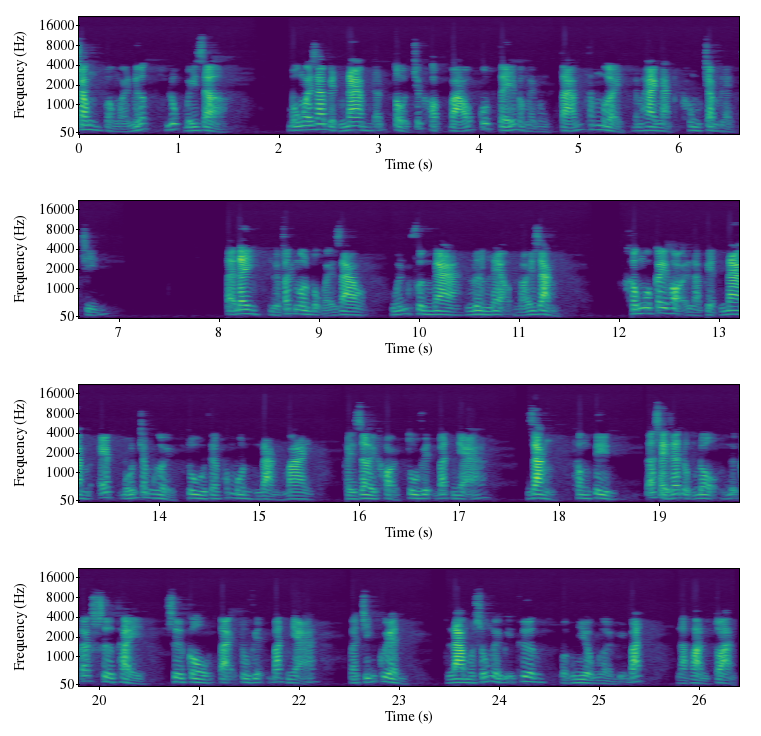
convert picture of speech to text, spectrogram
trong và ngoài nước lúc bấy giờ. Bộ Ngoại giao Việt Nam đã tổ chức họp báo quốc tế vào ngày 8 tháng 10 năm 2009. Tại đây, người phát ngôn Bộ Ngoại giao Nguyễn Phương Nga lươn lẹo nói rằng không có cây gọi là Việt Nam ép 400 người tu theo pháp môn làng mai phải rời khỏi tu viện Bát Nhã, rằng thông tin đã xảy ra đụng độ giữa các sư thầy, sư cô tại tu viện Bát Nhã và chính quyền làm một số người bị thương và nhiều người bị bắt là hoàn toàn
